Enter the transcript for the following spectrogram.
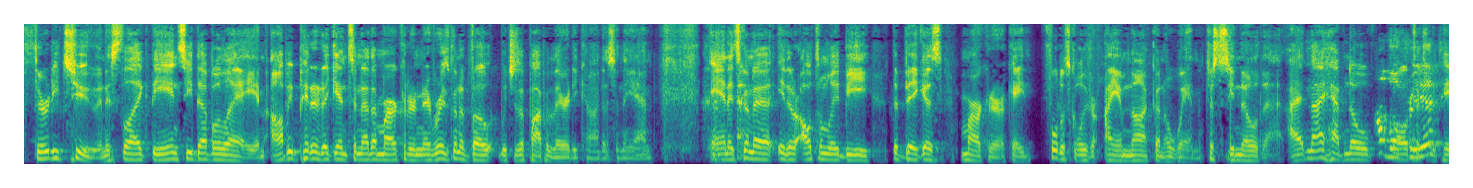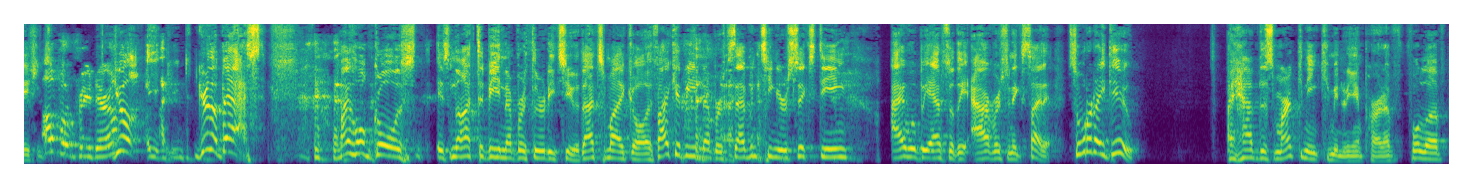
32 and it's like the ncaa and i'll be pitted against another marketer and everybody's going to vote which is a popularity contest in the end. And it's going to either ultimately be the biggest marketer. Okay full disclosure i am not going to win just so you know that. I, and i have no I'll vote for expectations. You. i'll vote for you darryl. You're, you're the best. My whole goal is is not to be number 32 that's my goal. If i could be number 17 or 16 i will be absolutely average and excited. So what did i do I have this marketing community I'm part of, full of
